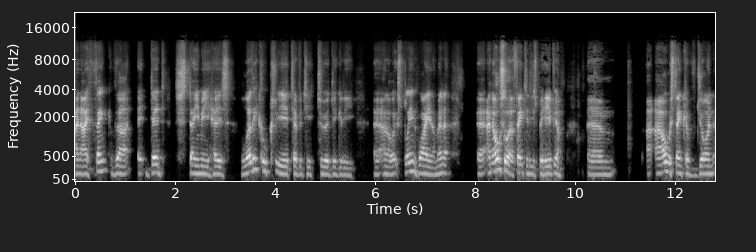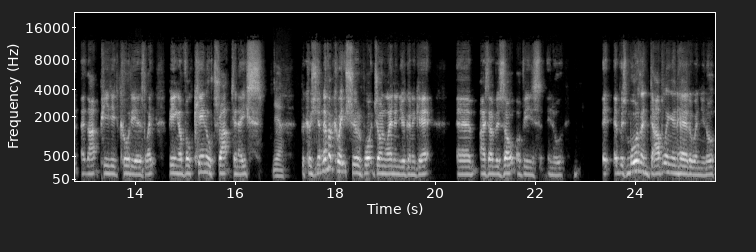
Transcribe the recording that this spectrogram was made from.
and I think that it did stymie his lyrical creativity to a degree, uh, and I'll explain why in a minute. Uh, and also, it affected his behaviour. Um, I, I always think of John at that period, Corey, as like being a volcano trapped in ice Yeah. because you're never quite sure what John Lennon you're going to get um, as a result of his, you know, it, it was more than dabbling in heroin, you know.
